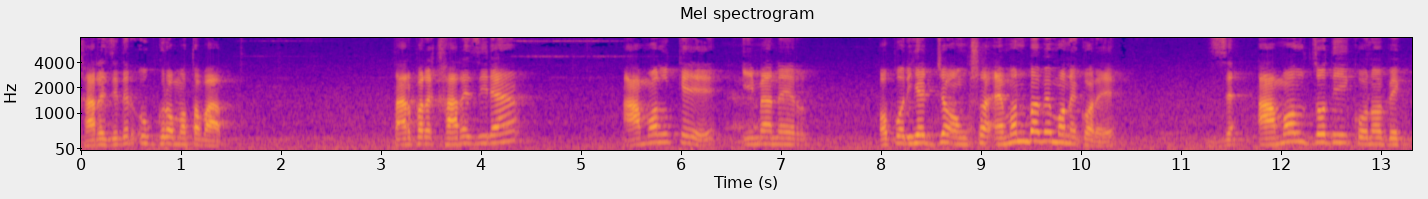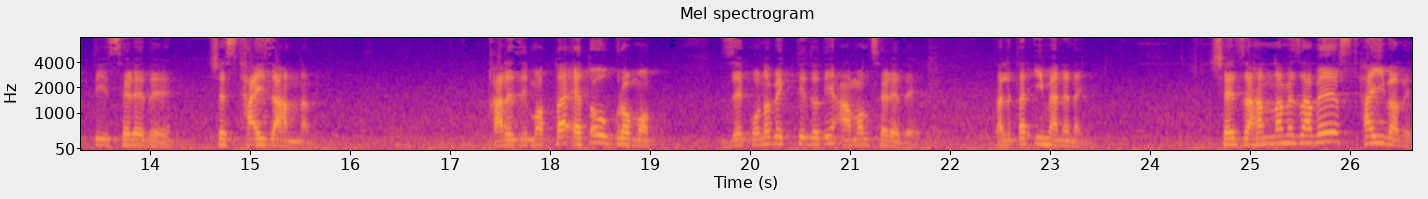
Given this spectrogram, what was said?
খারেজিদের উগ্র মতবাদ। তারপরে খারেজিরা আমলকে ইমানের অপরিহার্য অংশ এমনভাবে মনে করে যে আমল যদি কোনো ব্যক্তি ছেড়ে দেয়, সে স্থায়ী জাহান্নামী। খারেজি মতটা এত উগ্র মত যে কোনো ব্যক্তি যদি আমল ছেড়ে দেয়, তাহলে তার ইমানে নাই। সে জাহান নামে যাবে স্থায়ীভাবে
